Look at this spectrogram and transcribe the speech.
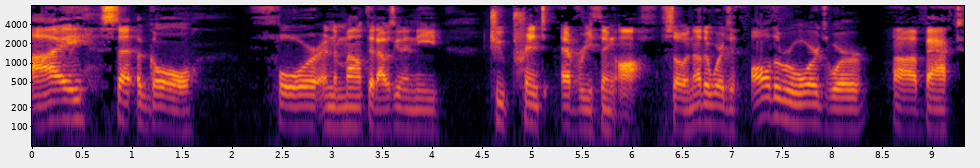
I set a goal for an amount that I was going to need to print everything off. So in other words, if all the rewards were uh, backed,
